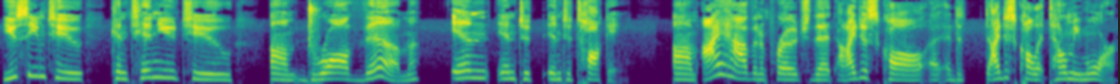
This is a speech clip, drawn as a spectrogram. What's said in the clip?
You seem to continue to um, draw them in into into talking. Um, I have an approach that I just call uh, I just call it tell me more.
